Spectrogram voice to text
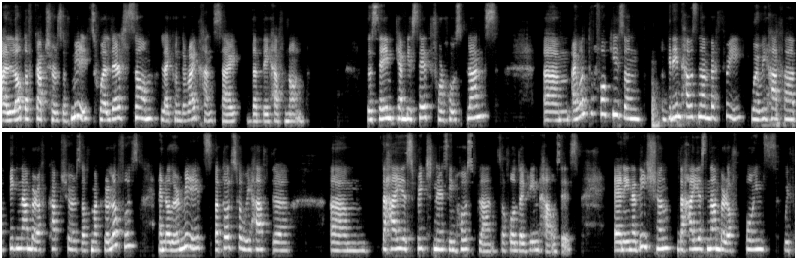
a lot of captures of mirids, while there's some, like on the right-hand side, that they have none. The same can be said for host plants. Um, I want to focus on greenhouse number three, where we have a big number of captures of Macrolophus and other mirids, but also we have the, um, the highest richness in host plants of all the greenhouses. And in addition, the highest number of points with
